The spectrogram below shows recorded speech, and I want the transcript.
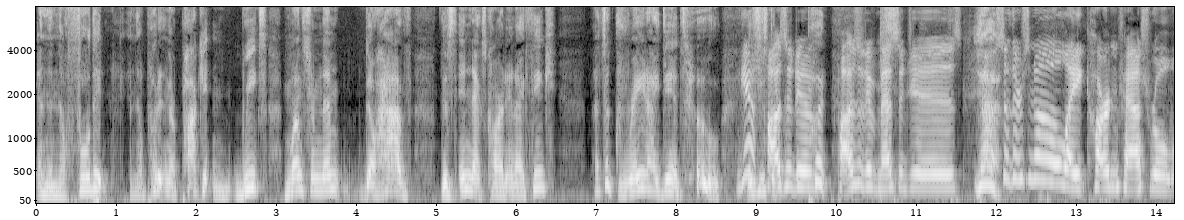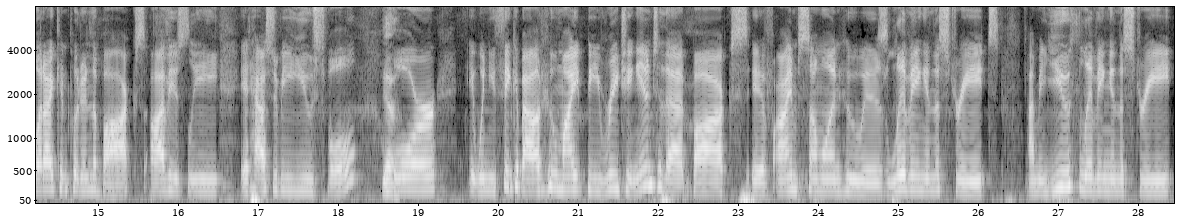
And then they'll fold it, and they'll put it in their pocket, and weeks, months from them, they'll have this index card. And I think that's a great idea, too. Yeah, positive, put- positive messages. Yeah. So there's no like hard and fast rule what I can put in the box. Obviously, it has to be useful. Yeah. Or it, when you think about who might be reaching into that box, if I'm someone who is living in the streets, I'm a youth living in the street.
